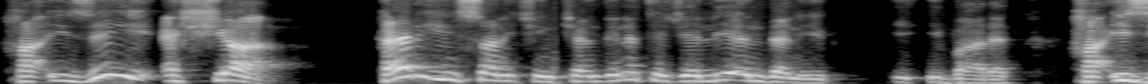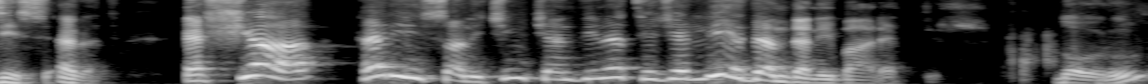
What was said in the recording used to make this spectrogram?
haize-i eşya her insan için kendine tecelli eden ibaret. Haiziz, evet. Eşya her insan için kendine tecelli edenden ibarettir. Doğru.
